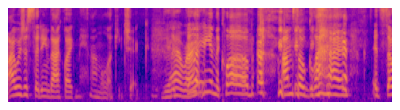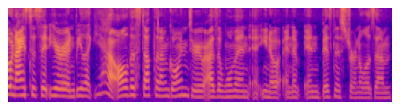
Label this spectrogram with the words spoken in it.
I was just sitting back like, man, I'm a lucky chick. Yeah, Like, They let right? me in the club. I'm so glad. It's so nice to sit here and be like, yeah, all the stuff that I'm going through as a woman, eh, you know, in, in business journalism,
